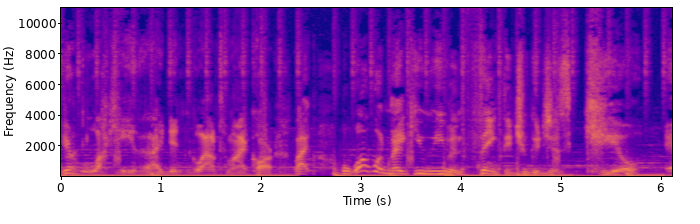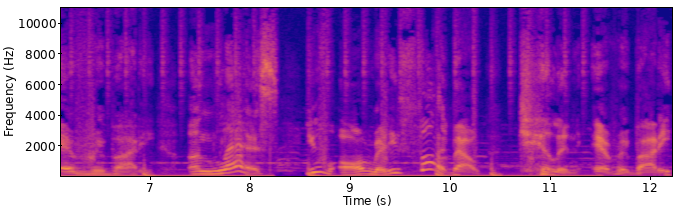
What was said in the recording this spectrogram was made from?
you're lucky that I didn't go out to my car. Like, what would make you even think that you could just kill everybody? Unless you've already thought about killing everybody.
